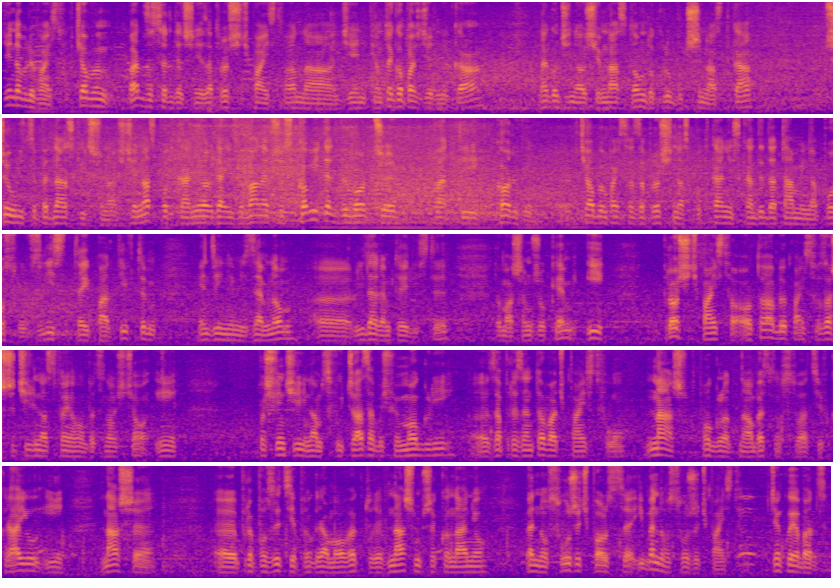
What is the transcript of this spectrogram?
Dzień dobry Państwu. Chciałbym bardzo serdecznie zaprosić Państwa na dzień 5 października na godzinę 18 do klubu 13 przy ulicy Pedlarskiej 13 na spotkanie organizowane przez Komitet Wyborczy Partii Korwin. Chciałbym Państwa zaprosić na spotkanie z kandydatami na posłów z list tej partii, w tym m.in. ze mną, e, liderem tej listy, Tomaszem Żukiem i prosić Państwa o to, aby Państwo zaszczycili nas swoją obecnością i poświęcili nam swój czas, abyśmy mogli e, zaprezentować Państwu nasz pogląd na obecną sytuację w kraju i nasze e, propozycje programowe, które w naszym przekonaniu będą służyć Polsce i będą służyć Państwu. Dziękuję bardzo.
